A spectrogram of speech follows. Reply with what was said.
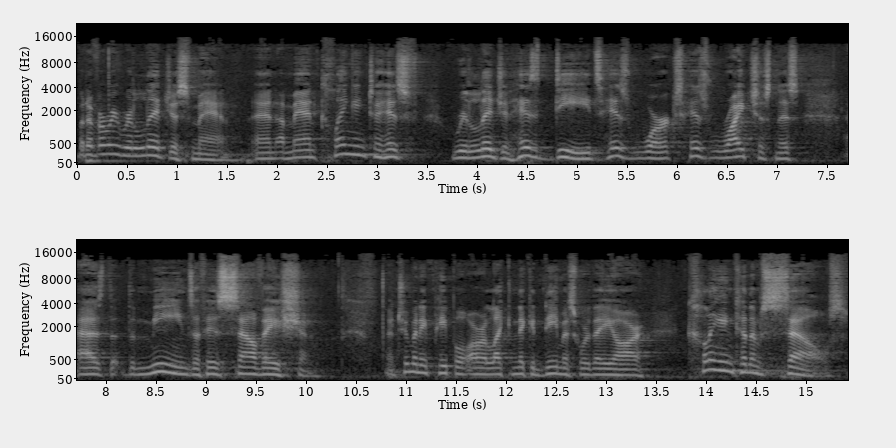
but a very religious man, and a man clinging to his religion, his deeds, his works, his righteousness as the, the means of his salvation. And too many people are like Nicodemus, where they are clinging to themselves.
